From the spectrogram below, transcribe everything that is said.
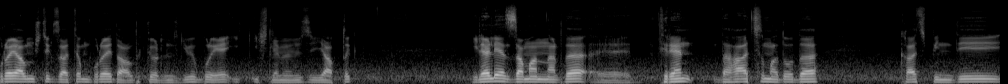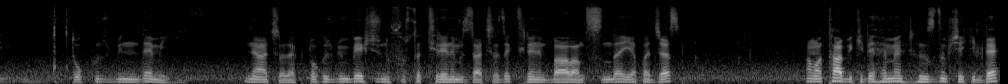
Burayı almıştık zaten. Burayı da aldık gördüğünüz gibi. Buraya ilk işlememizi yaptık. İlerleyen zamanlarda e, tren daha açılmadı. O da kaç bindi? 9000'de mi? Ne açılacak? 9500 nüfusta trenimiz de açılacak. Trenin bağlantısını da yapacağız. Ama tabii ki de hemen hızlı bir şekilde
